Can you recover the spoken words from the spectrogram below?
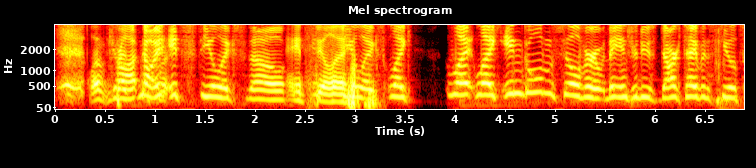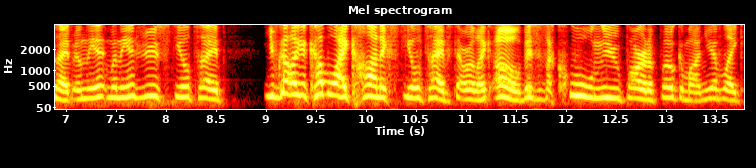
Well, for- God, no, for- it, it's Steelix though. It's Steelix. Steelix. Like, like, like in Gold and Silver, they introduced Dark type and Steel type, and the, when they introduced Steel type, you've got like a couple iconic Steel types that were like, oh, this is a cool new part of Pokemon. You have like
